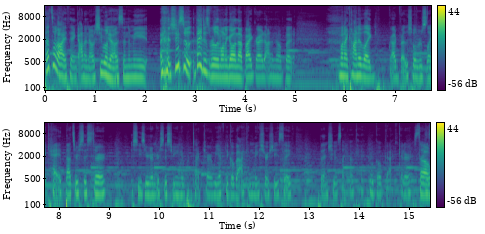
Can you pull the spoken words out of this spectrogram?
That's what I think. I don't know. She wouldn't Yeah. listen to me. She's still, they just really want to go on that bike ride. I don't know. But when I kind of like grabbed by the shoulders, like, hey, that's your sister. She's your younger sister. You need to protect her. We have to go back and make sure she's safe. Then she was like, okay, we'll go back get her. So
